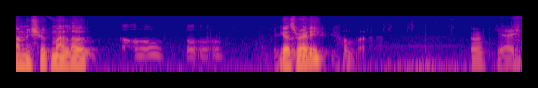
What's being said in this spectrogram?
I'm gonna shoot my load. Oh, oh, oh. You guys ready? Uh, yay.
